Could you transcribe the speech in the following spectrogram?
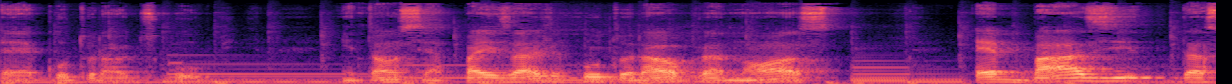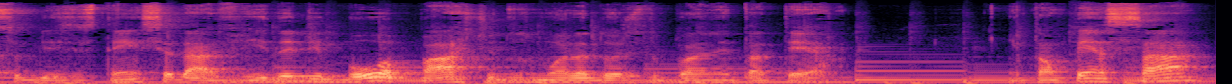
é, cultural, desculpe. Então, assim, a paisagem cultural para nós é base da subsistência da vida de boa parte dos moradores do planeta Terra. Então, pensar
